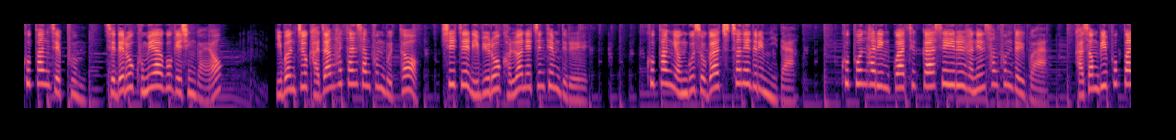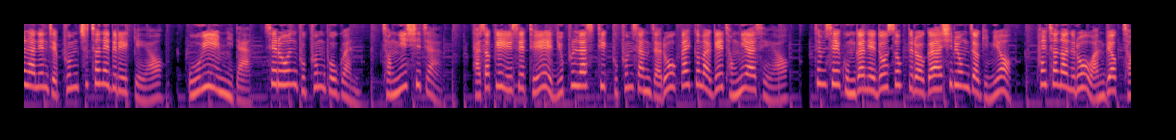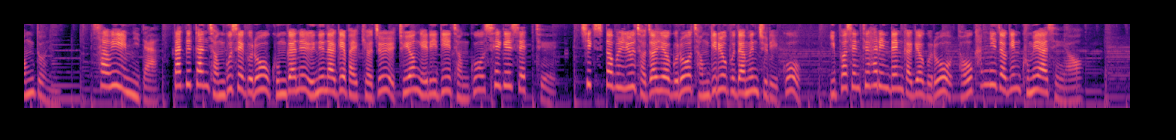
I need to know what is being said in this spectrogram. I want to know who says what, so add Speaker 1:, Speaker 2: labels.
Speaker 1: 쿠팡 제품 제대로 구매하고 계신가요? 이번 주 가장 핫한 상품부터 실제 리뷰로 걸러내 찐템들을 쿠팡 연구소가 추천해드립니다. 쿠폰 할인과 특가 세일을 하는 상품들과 가성비 폭발하는 제품 추천해드릴게요. 5위입니다. 새로운 부품 보관, 정리 시작. 5개 1세트의 뉴 플라스틱 부품 상자로 깔끔하게 정리하세요. 틈새 공간에도 쏙 들어가 실용적이며 8,000원으로 완벽 정돈. 4위입니다. 따뜻한 전구색으로 공간을 은은하게 밝혀줄 두형 LED 전구 3개 세트. 6W 저전력으로 전기료 부담은 줄이고 2% 할인된 가격으로 더욱 합리적인 구매하세요.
